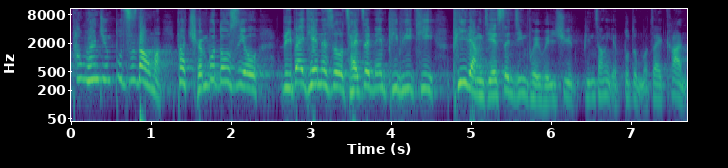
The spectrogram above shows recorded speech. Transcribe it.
他完全不知道嘛。他全部都是有礼拜天的时候才这边 PPT 批两节圣经回回去，平常也不怎么在看。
